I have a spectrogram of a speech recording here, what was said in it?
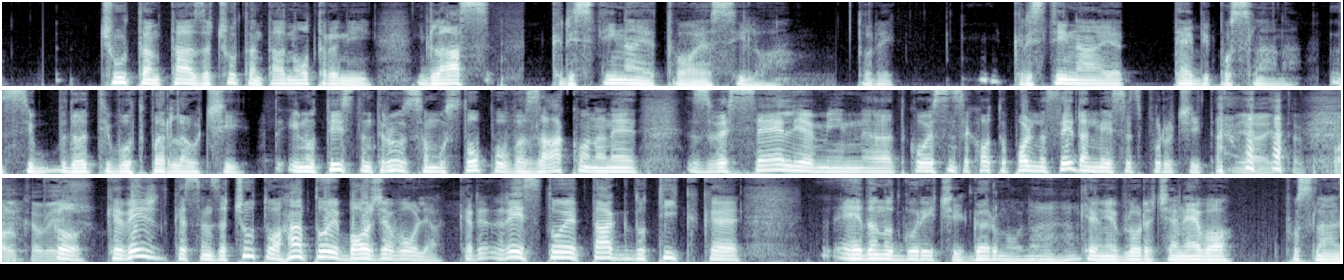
Čutim ta, začutim ta notranji glas, Kristina je tvoja sila. Torej, Kristina je tebi poslana, si, da ti bo odprla oči. In v tistem trenutku sem vstopil v zakon, ne, z veseljem, in uh, tako sem se hotel pol na sedem mesec poročiti. Ja, ker veš, ker sem začutil, da to je božja volja, ker res to je tak dotik, ki je eden od gorečih grmov, no, uh mhm. -huh. ker mi je bilo rečeno, poslan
